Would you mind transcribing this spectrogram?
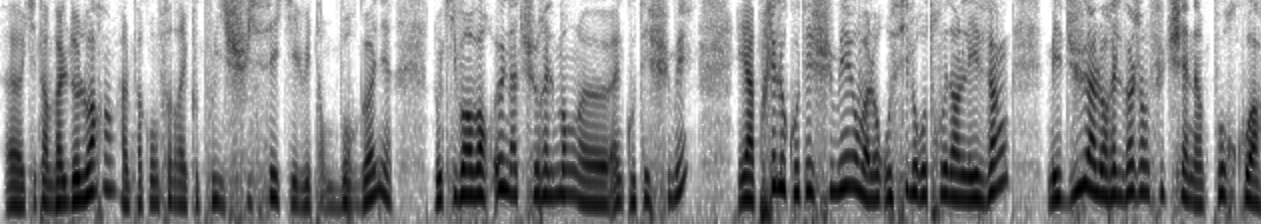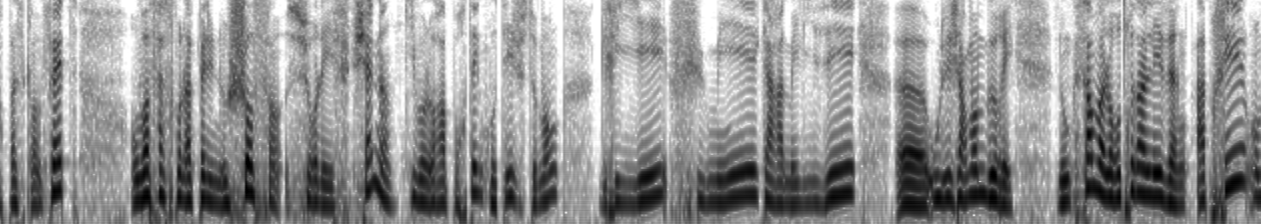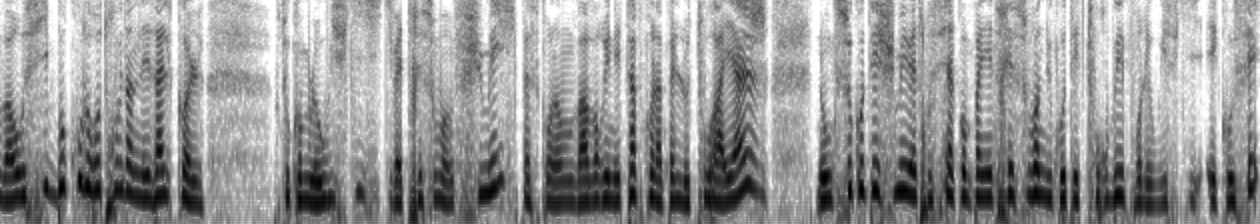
Euh, qui est en Val-de-Loire, hein, à ne pas confondre avec le pouilly fuissé qui lui est en Bourgogne. Donc ils vont avoir eux naturellement euh, un côté fumé. Et après le côté fumé, on va leur aussi le retrouver dans les vins, mais dû à leur élevage en fût de chêne. hein. Pourquoi? Parce qu'en fait, on va faire ce qu'on appelle une chauffe hein, sur les fûts de chêne qui vont leur apporter un côté justement grillé, fumé, caramélisé euh, ou légèrement beurré. Donc ça, on va le retrouver dans les vins. Après, on va aussi beaucoup le retrouver dans les alcools. Tout comme le whisky qui va être très souvent fumé parce qu'on va avoir une étape qu'on appelle le touraillage. Donc ce côté fumé va être aussi accompagné très souvent du côté tourbé pour les whiskies écossais.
